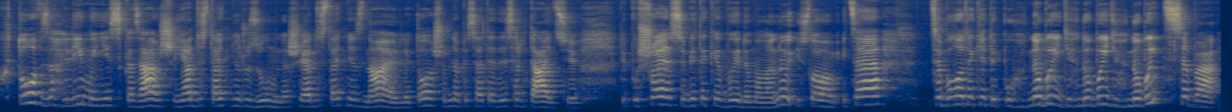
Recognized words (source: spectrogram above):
хто взагалі мені сказав, що я достатньо розумна, що я достатньо знаю для того, щоб написати дисертацію. Типу, що я собі таке видумала? Ну і словом, і це, це було таке, типу, гнобить, гнобить, гнобить себе.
